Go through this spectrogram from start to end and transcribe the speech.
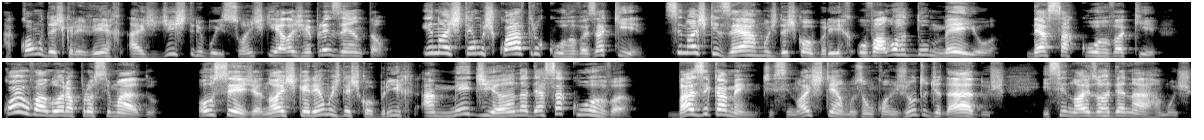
a como descrever as distribuições que elas representam. E nós temos quatro curvas aqui. Se nós quisermos descobrir o valor do meio dessa curva aqui, qual é o valor aproximado? Ou seja, nós queremos descobrir a mediana dessa curva. Basicamente, se nós temos um conjunto de dados e se nós ordenarmos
